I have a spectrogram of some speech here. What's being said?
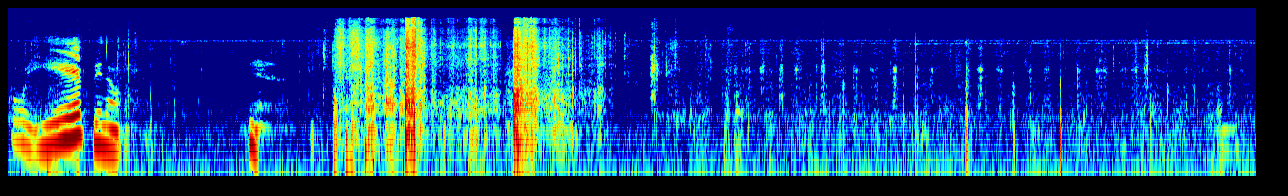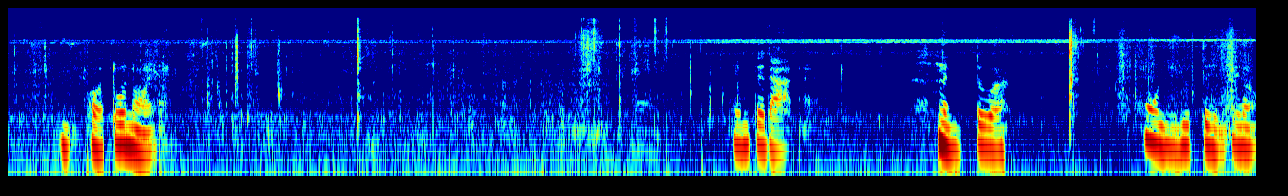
โอ้ยเย็บพี่น้องพอตัวหน่อย เห็นแต่ดากหนึ่งตัวโอ้นี่อยู่ตื่นพี่น้อง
